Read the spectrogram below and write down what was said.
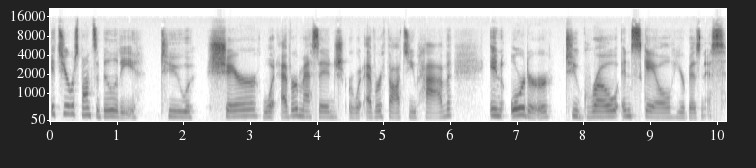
it's your responsibility to share whatever message or whatever thoughts you have in order to grow and scale your business.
